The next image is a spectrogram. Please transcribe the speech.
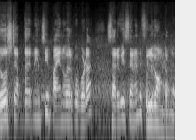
డోర్ స్టెప్ దగ్గర నుంచి పైన వరకు కూడా సర్వీస్ అనేది ఫుల్గా ఉంటుంది.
